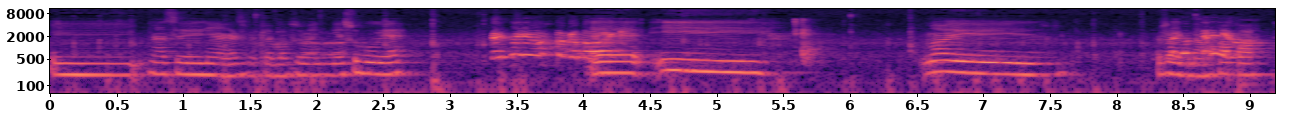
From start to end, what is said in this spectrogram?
I... Znaczy nie jak zwykle, bo w sumie nie subuję. E, I... No i... Żegnam, papa. Pa.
